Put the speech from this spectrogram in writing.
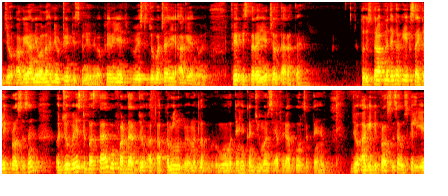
जो आगे आने वाला है न्यूट्रिएंट इसके लिए हो जाएगा। फिर ये वेस्ट जो बचा है, ये आगे आने वाली फिर इस तरह ये चलता रहता है। तो इस तरह आपने देखा कि एक साइक्लिक प्रोसेस है और जो वेस्ट बचता है वो फर्दर जो अपकमिंग मतलब वो होते हैं कंज्यूमर्स या फिर आप बोल सकते हैं, जो आगे की प्रोसेस है उसके लिए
